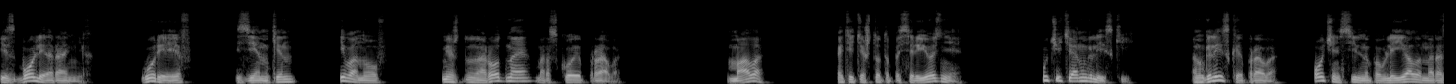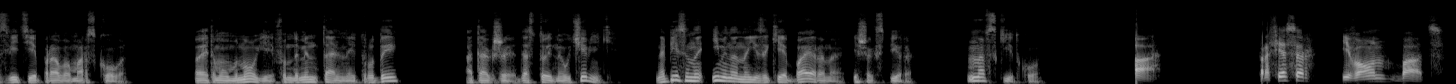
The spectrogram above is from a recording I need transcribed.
Из более ранних – Гуреев, Зенкин, Иванов, Международное морское право. Мало? Хотите что-то посерьезнее? Учите английский. Английское право очень сильно повлияло на развитие права морского. Поэтому многие фундаментальные труды, а также достойные учебники, написаны именно на языке Байрона и Шекспира. Навскидку. А. Профессор Ивон Бац.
